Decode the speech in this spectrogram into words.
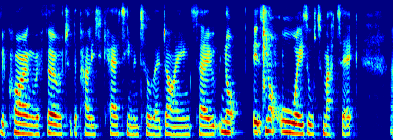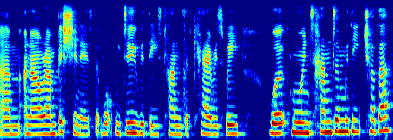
requiring a referral to the palliative care team until they're dying. So not it's not always automatic. Um, and our ambition is that what we do with these plans of care is we work more in tandem with each other.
